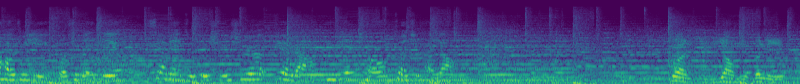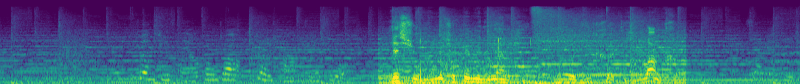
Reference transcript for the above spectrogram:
注意，我是北京，下面组织实施月壤玉边城钻取采样。钻取样品分离。钻取采样封装正常结束。也许我们月球背面的样品能够一克抵一万克。下面组织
